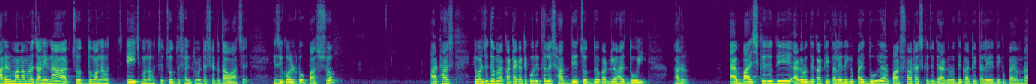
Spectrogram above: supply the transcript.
আর এর মান আমরা জানি না, আর চোদ্দ মানে হচ্ছে এইচ মানে হচ্ছে চোদ্দ সেন্টিমিটার সেটা দেওয়া আছে। ইজ ইকুয়াল টু পাঁচশো আঠাশ। এবার যদি আমরা কাটাকাটি করি, তাহলে সাত দিয়ে চোদ্দ কাটলে হয় দুই। আর বাইশকে যদি এগারো দিয়ে কাটি, তাহলে এদিকে পাই দুই, আর পাঁচশো আঠাশকে যদি এগারো দিয়ে কাটি, তাহলে এদিকে পাই আমরা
